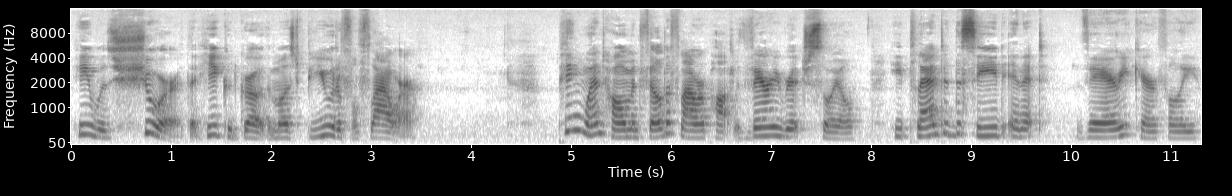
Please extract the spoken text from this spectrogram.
He was sure that he could grow the most beautiful flower. Ping went home and filled a flower pot with very rich soil. He planted the seed in it very carefully.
